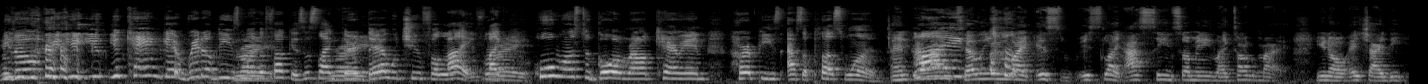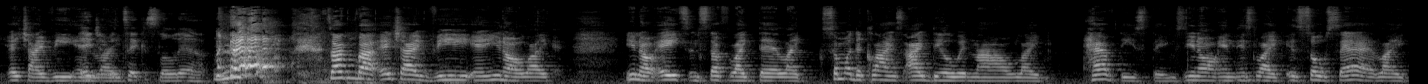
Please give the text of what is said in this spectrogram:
You know, you, you, you can't get rid of these right. motherfuckers. It's like right. they're there with you for life. Like right. who wants to go around carrying herpes as a plus one? And like, I'm telling you, like it's it's like I've seen so many like talking about you know HIV HIV and HIV, like take it slow down. talking about HIV and you know like you know AIDS and stuff like that. Like some of the clients I deal with now like have these things, you know, and it's like it's so sad, like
